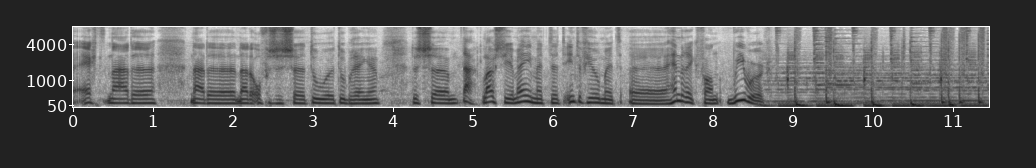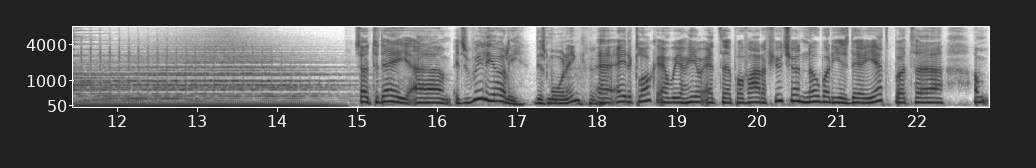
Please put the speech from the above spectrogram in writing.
echt naar de, naar de, naar de offices toe, toe brengen. Dus nou, luister je mee met het interview met Hendrik van WeWork. So today um, it's really early this morning, uh, eight o'clock, and we are here at uh, Provada Future. Nobody is there yet, but uh, I'm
